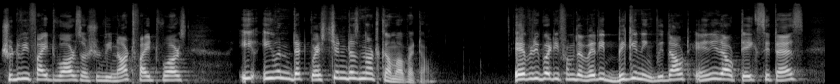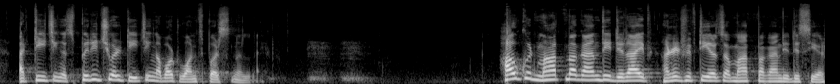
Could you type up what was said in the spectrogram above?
Should we fight wars or should we not fight wars? E- even that question does not come up at all. Everybody from the very beginning, without any doubt, takes it as a teaching, a spiritual teaching about one's personal life. How could Mahatma Gandhi derive 150 years of Mahatma Gandhi this year?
